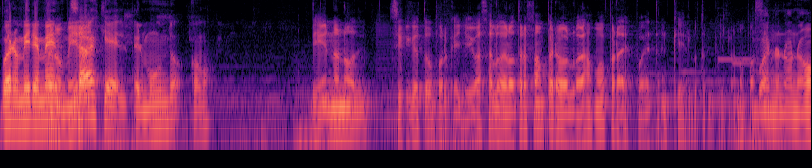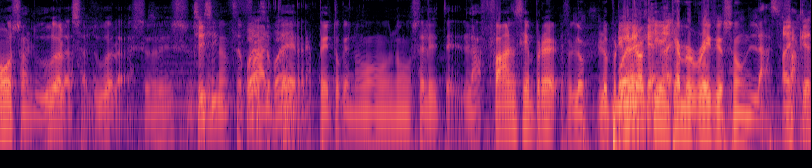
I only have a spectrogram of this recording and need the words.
Bueno, mire, men, ¿sabes que el, el mundo, cómo? Bien, no, no, sigue tú porque yo iba a saludar a otra fan, pero lo dejamos para después, tranquilo, tranquilo, no pasa Bueno, nada. no, no, salúdala, salúdala. Eso es, eso es Sí, sí, una se puede, se falta puede. de respeto que no, no se le... te- Las fans siempre... Lo, lo primero que aquí en Camera Radio son las Hay fans. que...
